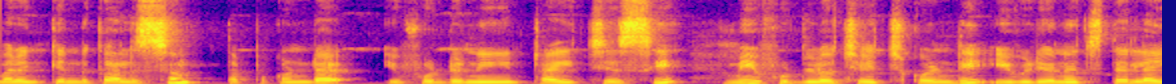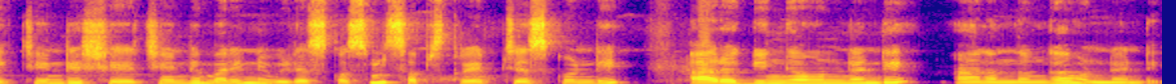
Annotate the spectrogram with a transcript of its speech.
మరి ఇంకెందుకు ఆలస్యం? తప్పకుండా ఈ ఫుడ్ని ట్రై చేసి మీ ఫుడ్లో చేర్చుకోండి. ఈ వీడియో నచ్చితే లైక్ చేయండి షేర్ చేయండి. మరిన్ని వీడియోస్ కోసం సబ్స్క్రైబ్ చేసుకోండి. ఆరోగ్యంగా ఉండండి ఆనందంగా ఉండండి.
